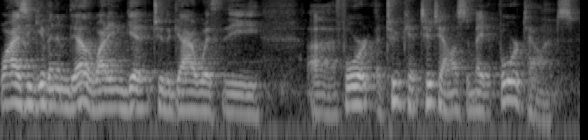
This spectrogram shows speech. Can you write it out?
Why is he giving him the other? Why didn't he give it to the guy with the uh, four, uh, two, two talents and made it four talents?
